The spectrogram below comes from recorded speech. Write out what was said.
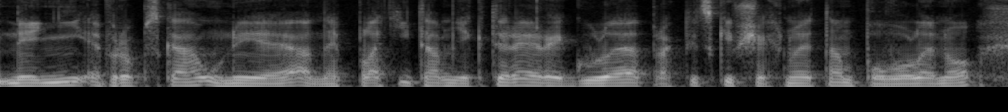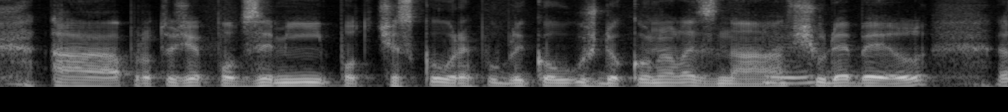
není Evropská unie a neplatí tam některé regule a prakticky všechno je tam povoleno a protože podzemí pod Českou republikou už dokonale zná, hmm. všude byl, eh,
